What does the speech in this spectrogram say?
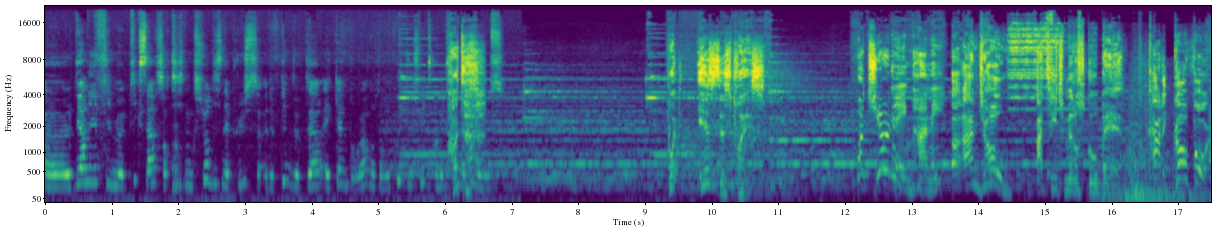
euh, dernier film Pixar sorti donc sur Disney+, de Pete Docter et Ken Power, dont on écoute tout de suite un extrait What de. What is this place? What's your name, honey? Uh, I'm Joe. I teach middle school band. Got it, go for it!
